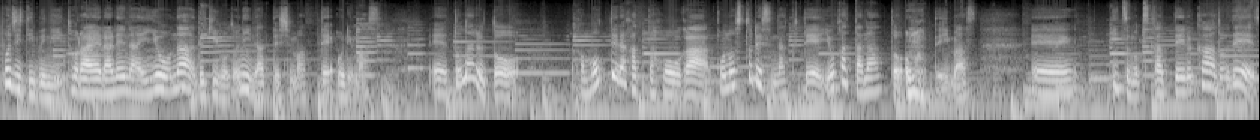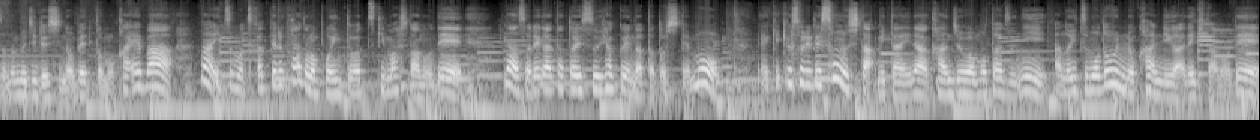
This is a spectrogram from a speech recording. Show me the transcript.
ポジティブに捉えられないような出来事になってしまっております。えー、となると持ってなかった方がこのストレスなくてよかったなと思っています。えー、いつも使っているカードでその無印のベッドも買えば、まあ、いつも使ってるカードのポイントはつきましたので、まあ、それがたとえ数百円だったとしても、えー、結局それで損したみたいな感情は持たずにあのいつも通りの管理ができたので、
